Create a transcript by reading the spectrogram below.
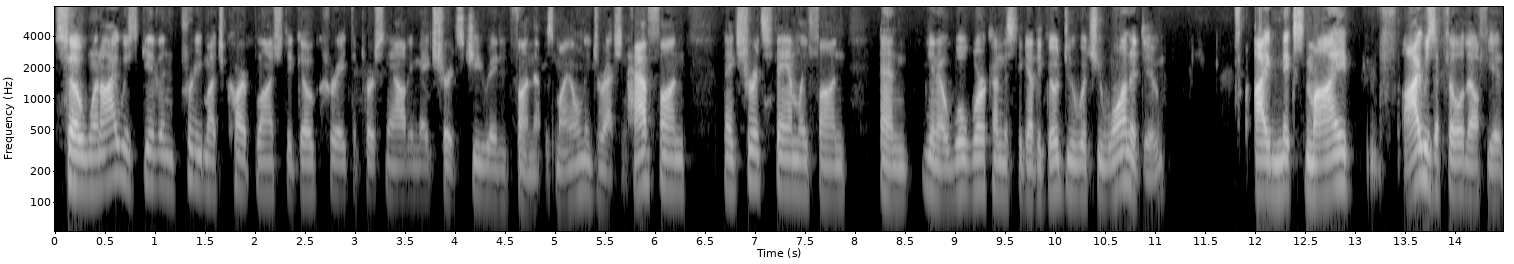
so when I was given pretty much carte blanche to go create the personality, make sure it's G-rated fun. That was my only direction. Have fun, make sure it's family fun, and you know we'll work on this together. Go do what you want to do. I mixed my. I was a Philadelphia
